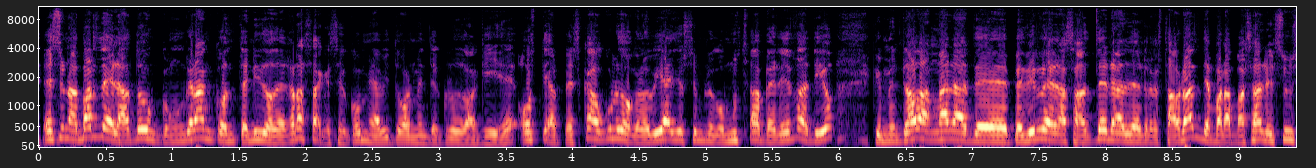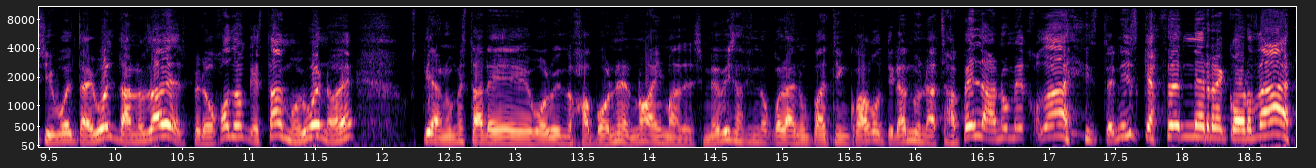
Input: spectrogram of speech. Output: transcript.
Es una parte del atún con gran contenido de grasa que se come habitualmente crudo aquí, eh. Hostia, el pescado crudo que lo veía yo siempre con mucha pereza, tío, que me entraban ganas de pedirle las alteras del restaurante para pasar el sushi vuelta y vuelta, ¿no sabes? Pero jodo que está muy bueno, eh. Hostia, no me estaré volviendo japonés, ¿no? Ay madre, si me veis haciendo cola en un pachinko algo, tirando una chapela, no me jodáis, tenéis que hacerme recordar.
